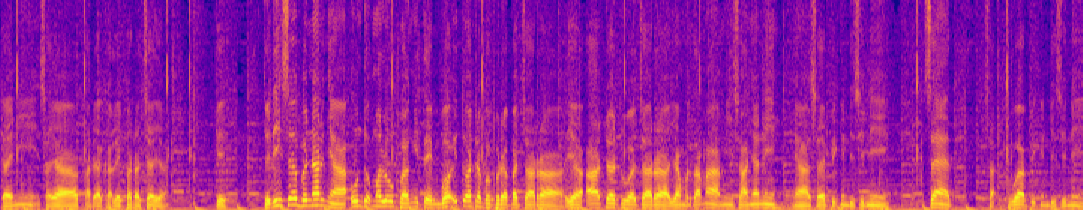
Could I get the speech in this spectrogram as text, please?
Ya ini saya tarik agak lebar aja ya. Oke jadi sebenarnya untuk melubangi tembok itu ada beberapa cara. Ya, ada dua cara. Yang pertama, misalnya nih, ya saya bikin di sini. Set. Dua bikin di sini.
